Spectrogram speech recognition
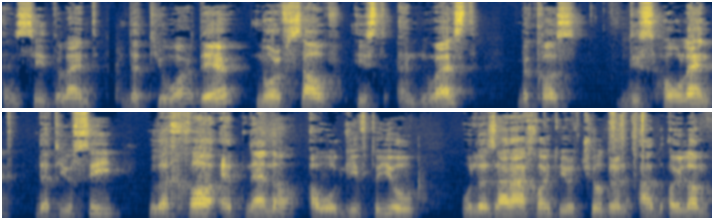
and see the land that you are there, north, south, east, and west, because this whole land that you see, lecha et neno, I will give to you, ulezaracho, and to your children, ad oilam,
